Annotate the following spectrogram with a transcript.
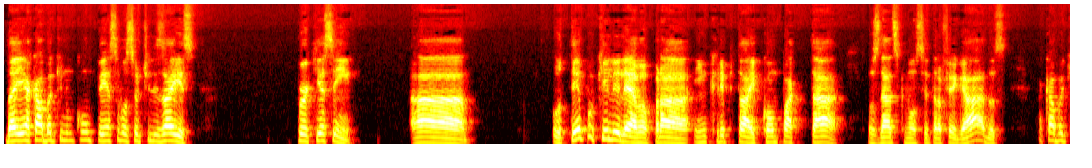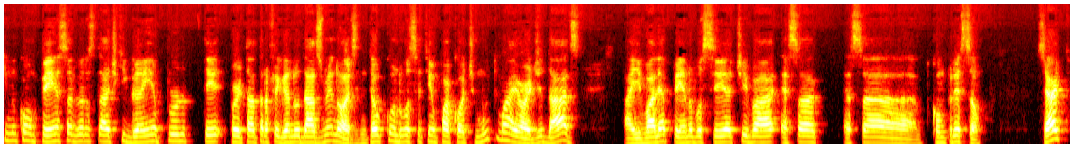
daí acaba que não compensa você utilizar isso. Porque, assim, a, o tempo que ele leva para encriptar e compactar os dados que vão ser trafegados acaba que não compensa a velocidade que ganha por, por estar trafegando dados menores. Então, quando você tem um pacote muito maior de dados, aí vale a pena você ativar essa, essa compressão, certo?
